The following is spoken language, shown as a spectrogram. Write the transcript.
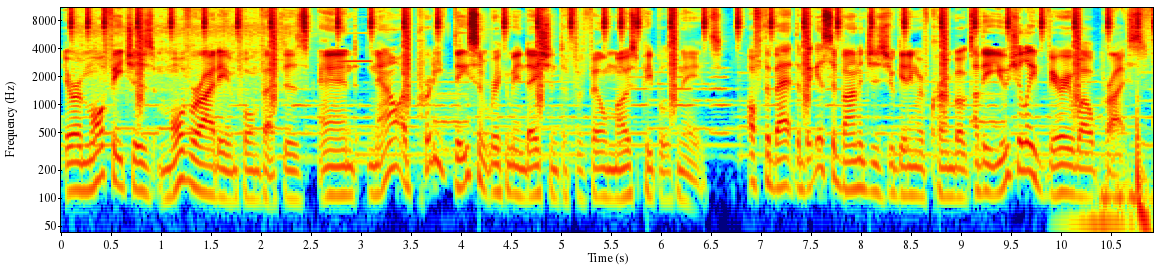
There are more features, more variety in form factors, and now a pretty decent recommendation to fulfill most people's needs. Off the bat, the biggest advantages you're getting with Chromebooks are they're usually very well priced.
